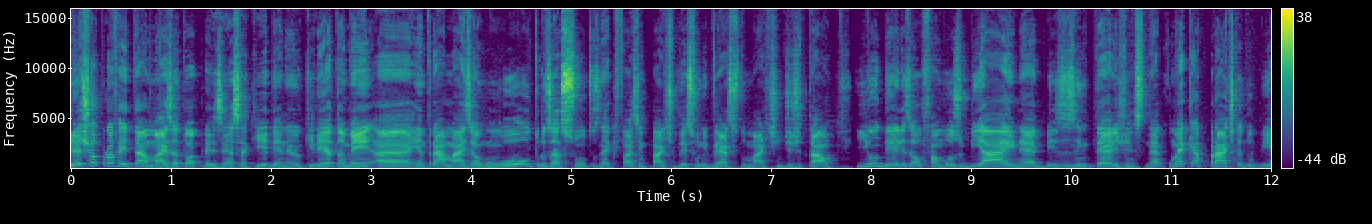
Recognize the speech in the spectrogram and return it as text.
Deixa eu aproveitar mais a tua presença aqui, Denner. Eu queria também uh, entrar mais em alguns outros assuntos né, que fazem parte desse universo do marketing digital. E um deles é o famoso BI, né? Business Intelligence. Né? Como é que a prática do BI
